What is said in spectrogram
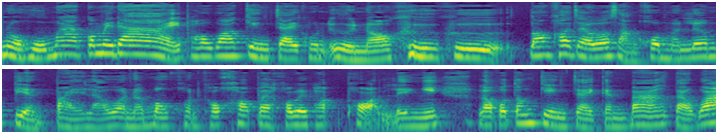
หนวกหูมากก็ไม่ได้ เพราะว่าเกรงใจคนอื่นเนาะคือคือต้องเข้าใจว่าสังคมมันเริ่มเปลี่ยนไปแล้วอะนะบางคนเขาเข้าไปเขาไปพักผ่อนอะไรอย่างนี้ เราก็ต้องเกรงใจกันบ้าง แต่ว่า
